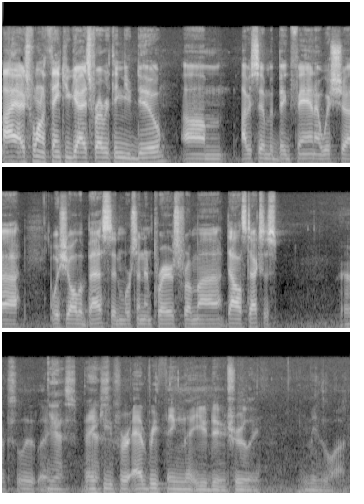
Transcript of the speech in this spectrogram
I, I just want to thank you guys for everything you do. Um, obviously, I'm a big fan. I wish uh, I wish you all the best, and we're sending prayers from uh, Dallas, Texas. Absolutely. Yes, Thank yes. you for everything that you do, truly. It means a lot.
